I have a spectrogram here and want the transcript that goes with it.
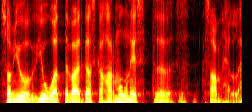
Som ju gjorde att det var ett ganska harmoniskt eh, samhälle.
